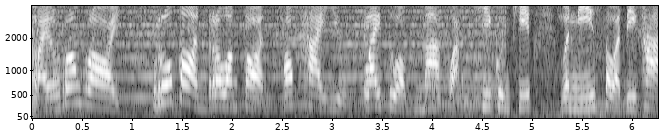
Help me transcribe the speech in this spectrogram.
ไร้ร่องรอย รู้ก่อนระวังก่อนเพราะภัยอยู่ใกล้ตัวมากกว่าที่คุณคิด วันนี้สวัสดีค่ะ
